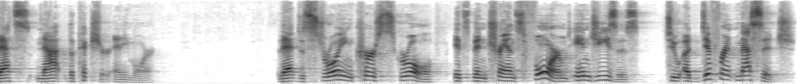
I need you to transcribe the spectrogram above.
That's not the picture anymore. That destroying curse scroll, it's been transformed in Jesus to a different message.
